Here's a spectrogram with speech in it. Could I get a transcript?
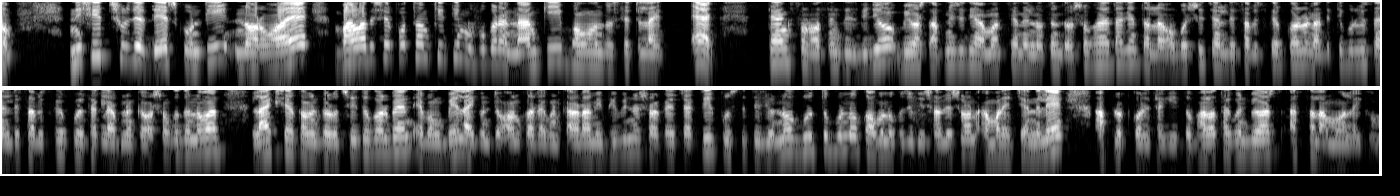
নিশীথ সূর্যের দেশ কোনটি? নরওয়ে। বাংলাদেশের প্রথম কৃত্রিম উপগ্রহের নাম কি? বঙ্গবন্ধু স্যাটেলাইট এক। Thanks for watching this video viewers আপনি যদি আমার চ্যানেল নতুন দর্শক হয়ে থাকেন, তাহলে অবশ্যই চ্যানেলটি সাবস্ক্রাইব করবেন আর ইতিপূর্বে চ্যানেলটি সাবস্ক্রাইব করে থাকলে আপনাকে অসংখ্য ধন্যবাদ। লাইক শেয়ার কমেন্ট করে উৎসাহিত করবেন এবং বেল আইকনটি অন করে রাখবেন কারণ আমি বিভিন্ন সরকারি চাকরির প্রস্তুতির জন্য গুরুত্বপূর্ণ কমন উপযোগী সাজেশন আমার এই চ্যানেলে আপলোড করে থাকি। তো ভালো থাকবেন ভিউয়ার্স আসসালামু আলাইকুম।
